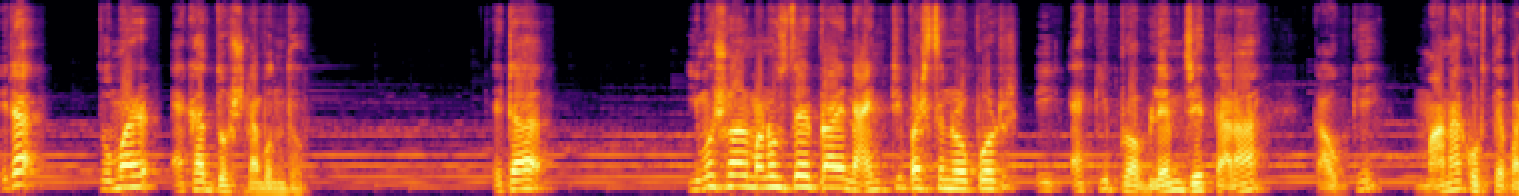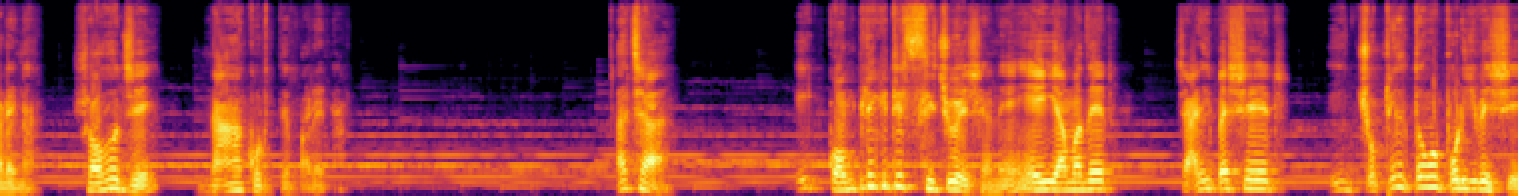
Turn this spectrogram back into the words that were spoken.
এটা তোমার একার দোষ না বন্ধু। এটা ইমোশনাল মানুষদের প্রায় নাইনটি পার্সেন্টের ওপর এই একই প্রবলেম যে তারা কাউকে মানা করতে পারে না, সহজে না করতে পারে না। আচ্ছা এই কমপ্লিকেটেড সিচুয়েশনে এই আমাদের চারিপাশের এই জটিলতম পরিবেশে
